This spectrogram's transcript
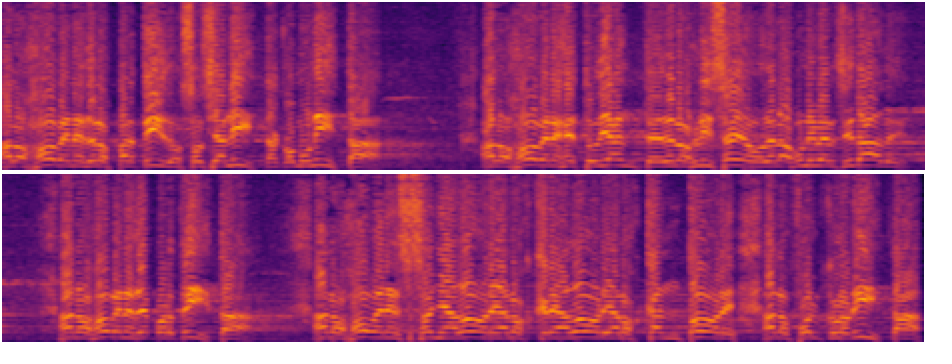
a los jóvenes de los partidos socialistas, comunistas, a los jóvenes estudiantes de los liceos, de las universidades, a los jóvenes deportistas, a los jóvenes soñadores, a los creadores, a los cantores, a los folcloristas,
